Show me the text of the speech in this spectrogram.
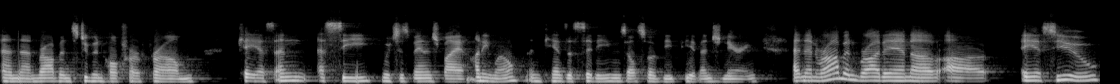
and then Robin Stubenhofer from KCNSC, which is managed by Honeywell in Kansas City, who's also a VP of engineering. And then Robin brought in a, a ASU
